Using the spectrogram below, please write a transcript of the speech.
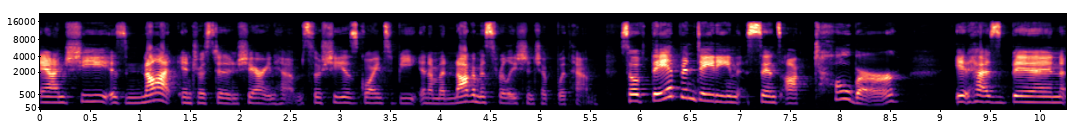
And she is not interested in sharing him. So, she is going to be in a monogamous relationship with him. So, if they have been dating since October, it has been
